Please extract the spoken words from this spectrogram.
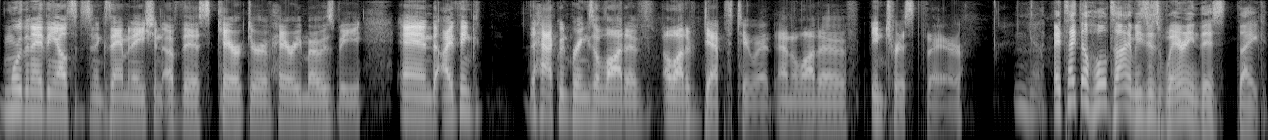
more than anything else, it's an examination of this character of Harry Moseby, and I think the Hackman brings a lot of a lot of depth to it and a lot of interest there. It's like the whole time he's just wearing this like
